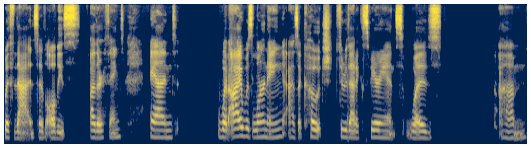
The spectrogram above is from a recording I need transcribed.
with that instead of all these other things. And what i was learning as a coach through that experience was um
